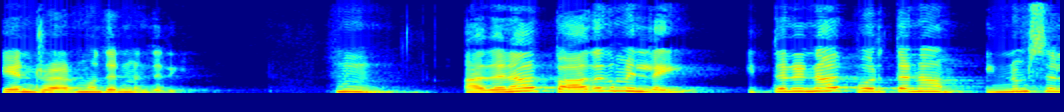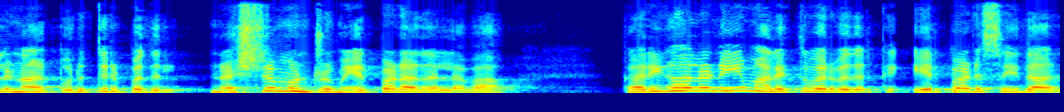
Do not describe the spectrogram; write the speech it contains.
என்றார் முதன் மந்திரி. ஹம் அதனால் பாதகமில்லை. இத்தனை நாள் பொறுத்த நாம் இன்னும் சில நாள் பொறுத்திருப்பதில் நஷ்டம் ஒன்றும் ஏற்படாதல்லவா? கரிகாலனையும் அழைத்து வருவதற்கு ஏற்பாடு செய்தால்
